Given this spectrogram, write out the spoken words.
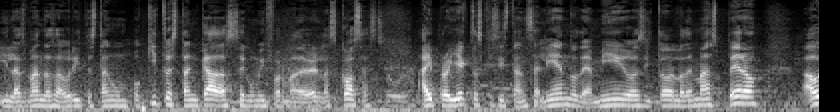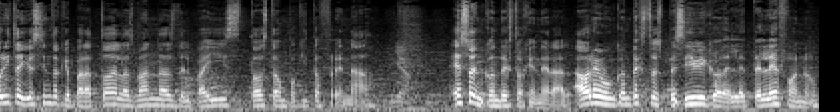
y las bandas ahorita están un poquito estancadas según mi forma de ver las cosas. Seguro. Hay proyectos que sí están saliendo de amigos y todo lo demás, pero ahorita yo siento que para todas las bandas del país todo está un poquito frenado. Eso en contexto general. Ahora en un contexto específico del teléfono,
